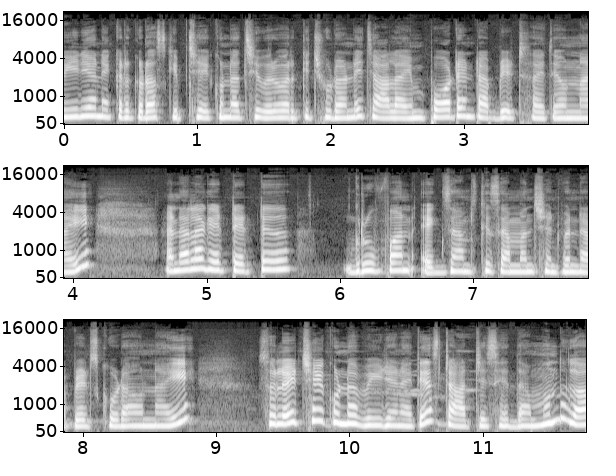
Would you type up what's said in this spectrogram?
వీడియోని ఎక్కడిక్కడ స్కిప్ చేయకుండా చివరి వరకు చూడండి. చాలా ఇంపార్టెంట్ అప్డేట్స్ అయితే ఉన్నాయి. అండ్ అలాగే టెట్ గ్రూప్ వన్ ఎగ్జామ్స్కి సంబంధించినటువంటి అప్డేట్స్ కూడా ఉన్నాయి. సో లేట్ చేయకుండా వీడియోని అయితే స్టార్ట్ చేసేద్దాం. ముందుగా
